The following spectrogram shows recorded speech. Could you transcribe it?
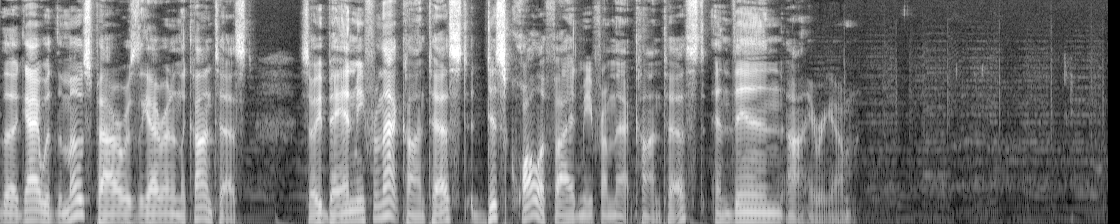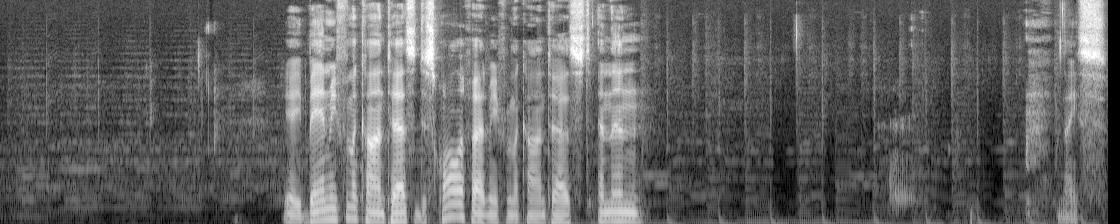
the guy with the most power was the guy running the contest. So he banned me from that contest, disqualified me from that contest, and then ah, here we go. Yeah, he banned me from the contest, disqualified me from the contest, and then nice.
